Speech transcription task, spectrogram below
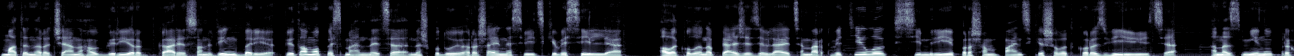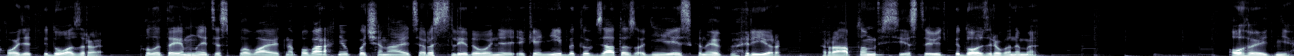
Мати нареченого Грір Карісон Вінбері, відома письменниця, не шкодує грошей на світське весілля. Але коли на пляжі з'являється мертве тіло, всі мрії про шампанське швидко розвіюються, а на зміну приходять підозри. Коли таємниці спливають на поверхню, починається розслідування, яке нібито взято з однієї з книг Грір. Раптом всі стають підозрюваними. Огидні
